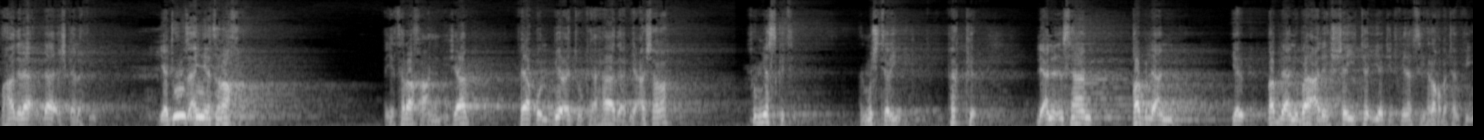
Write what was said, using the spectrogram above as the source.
وهذا لا لا إشكال فيه. يجوز أن يتراخى. أن يتراخى عن الإيجاب فيقول بعتك هذا بعشرة ثم يسكت المشتري. فكر لأن الإنسان قبل أن قبل أن يباع عليه الشيء يجد في نفسه رغبة فيه.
